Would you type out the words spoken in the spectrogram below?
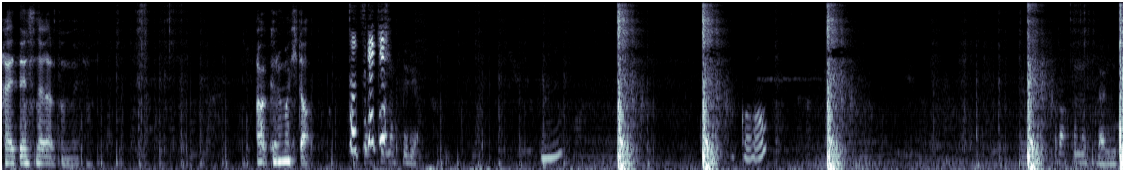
回転しながら飛んでいあ車来た。突撃。んんここ？の左にな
